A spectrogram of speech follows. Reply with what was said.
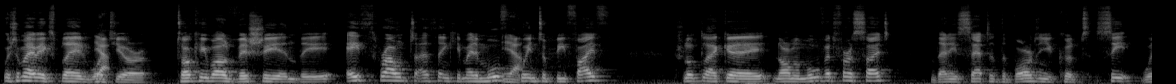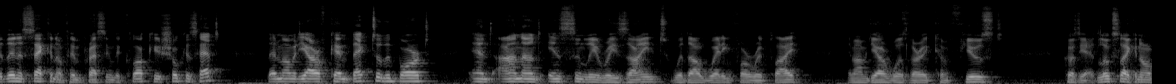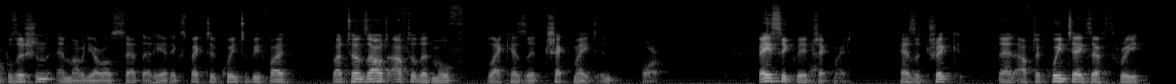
We should maybe explain what Yeah. you're talking about. Vishy in the eighth round, I think he made a move, Yeah. queen to b5, which looked like a normal move at first sight. And then he sat at the board, and you could see within a second of him pressing the clock, he shook his head. Then Mamedyarov came back to the board, and Anand instantly resigned without waiting for a reply. And Mamedyarov was very confused because yeah, it looks like an normal position, and Mamedyarov said that he had expected queen to b5, but turns out after that move, Black has a checkmate in or basically a checkmate. Has a trick that after queen takes f3,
